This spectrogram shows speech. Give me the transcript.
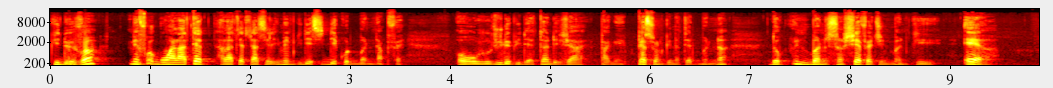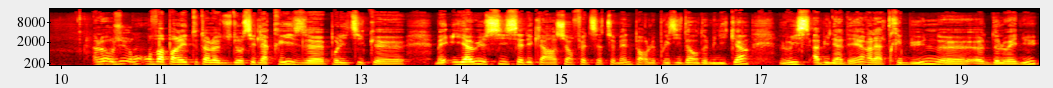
qui devant, mais faut qu'on à la tête. À la tête là, c'est lui-même qui décide de bonne n'a fait. Or aujourd'hui, depuis des temps déjà, pas personne qui n'a tête bonne là. Donc une bonne sans chef est une bonne qui erre. Alors, on va parler tout à l'heure du dossier de la crise euh, politique, euh, mais il y a eu aussi ces déclarations faites cette semaine par le président dominicain, Luis Abinader, à la tribune euh, de l'ONU.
